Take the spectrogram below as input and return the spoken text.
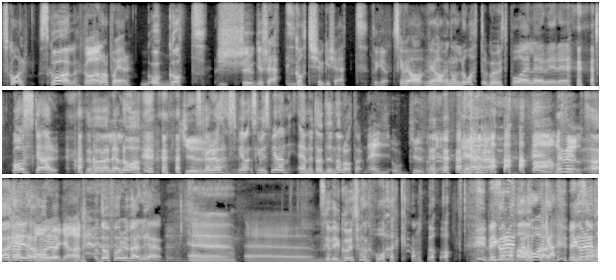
skål! Skål! Skål Skål! på er! Och gott 2021, Gott 2021! tycker jag. Ska vi, ha, vi, har vi någon låt att gå ut på eller är det... Oscar! Du får välja låt. Gud. Ska, du spela, ska vi spela en, en av dina låtar? Nej, oh gud vad stelt. Fan vad stelt. Okej, då, Oh my du, god. då får du välja en. Ehm, Ska vi gå ut på en Håkan-låt? vi går som ut på en Håkan! Vi vi går ut på,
